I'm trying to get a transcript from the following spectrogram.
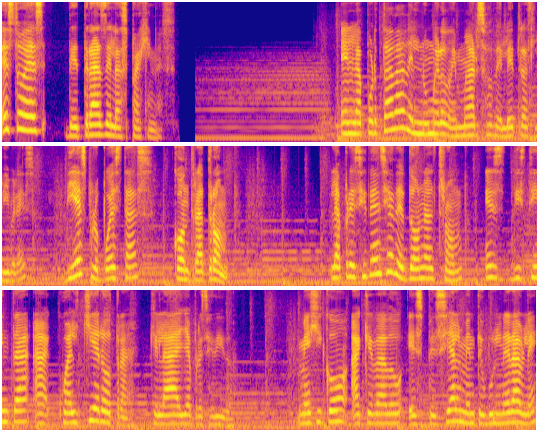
Esto es Detrás de las Páginas. En la portada del número de marzo de Letras Libres, 10 propuestas contra Trump. La presidencia de Donald Trump es distinta a cualquier otra que la haya precedido. México ha quedado especialmente vulnerable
